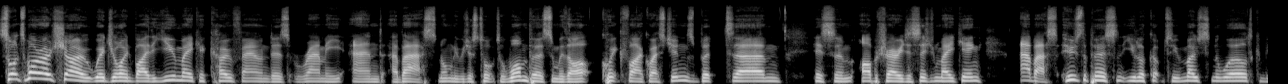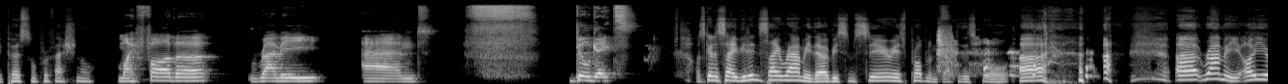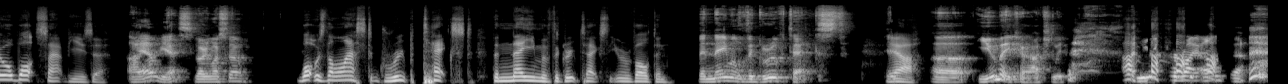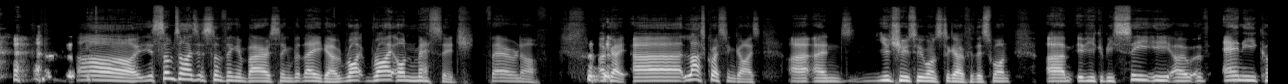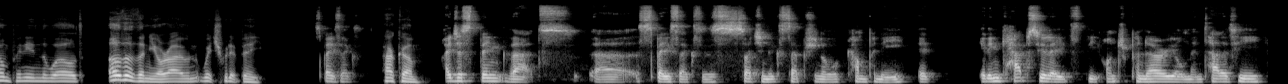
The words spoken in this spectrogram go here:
So on tomorrow's show, we're joined by the UMaker co-founders Rami and Abbas. Normally, we just talk to one person with our quick-fire questions, but um, here's some arbitrary decision making. Abbas, who's the person that you look up to most in the world? Can be personal, professional. My father, Rami, and Bill Gates. I was going to say, if you didn't say Rami, there would be some serious problems after this call. Uh, uh, Rami, are you a WhatsApp user? I am, yes, very much so. What was the last group text, the name of the group text that you were involved in? The name of the group text. Yeah. Uh, UMaker, actually. the right answer. oh, sometimes it's something embarrassing, but there you go. Right, right on message. Fair enough. Okay. uh, last question, guys, uh, and you choose who wants to go for this one. Um, if you could be CEO of any company in the world other than your own, which would it be? SpaceX. How come? I just think that uh, SpaceX is such an exceptional company. It it encapsulates the entrepreneurial mentality.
